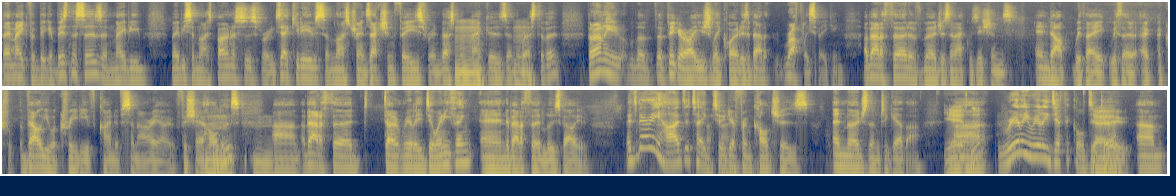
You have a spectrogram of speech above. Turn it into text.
They make for bigger businesses and maybe maybe some nice bonuses for executives, some nice transaction fees for investment bankers, and the rest of it. But only the, the figure I usually quote is about roughly speaking about a third of mergers and acquisitions end up with a with a, a, a cr- value accretive kind of scenario for shareholders. Um, about a third don't really do anything, and about a third lose value. It's very hard to take two different cultures and merge them together. Yeah, Uh, really, really difficult to Yeah, do. Um,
